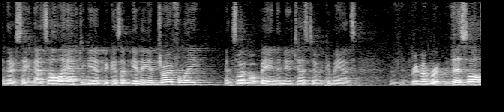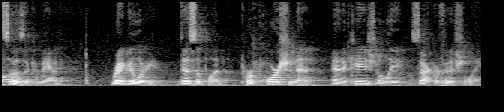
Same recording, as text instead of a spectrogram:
and they're saying, that's all I have to give because I'm giving it joyfully and so I'm obeying the New Testament commands, remember, this also is a command. Regularly, disciplined, proportionate, and occasionally sacrificially.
